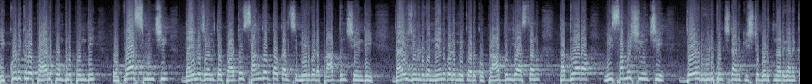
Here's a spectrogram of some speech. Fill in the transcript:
ఈ కూడికలో పాలు పంపులు పొంది ఉపవాసమించి దైవజనులతో పాటు సంఘంతో కలిసి మీరు కూడా ప్రార్థన చేయండి. దైవజనుడిగా నేను కూడా మీ కొరకు ప్రార్థన చేస్తాను. తద్వారా మీ సమస్య నుంచి దేవుడు విడిపించడానికి ఇష్టపడుతున్నారు కనుక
